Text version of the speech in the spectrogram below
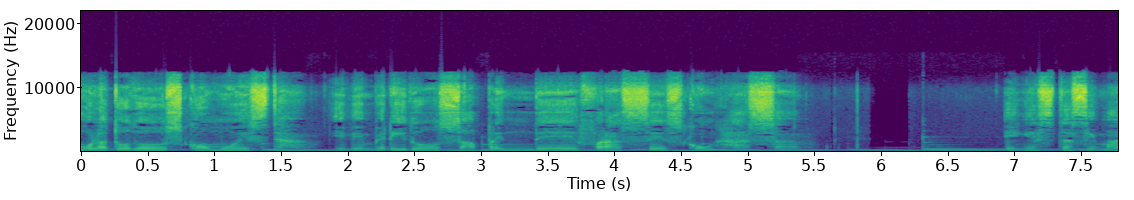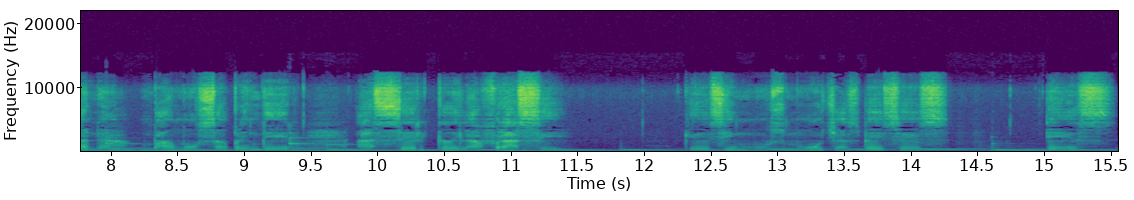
Hola a todos, ¿cómo están? Y bienvenidos a Aprende Frases con Hassan. En esta semana vamos a aprender acerca de la frase que decimos muchas veces es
